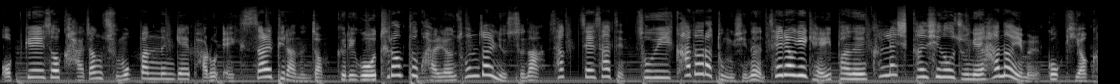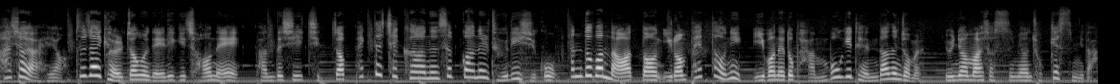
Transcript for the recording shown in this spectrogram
업계에서 가장 주목받는 게 바로 XRP라는 점. 그리고 트럼프 관련 손절 뉴스나 삭제 사진, 소위 카더라 통신은 세력이 개입하는 클래식한 신호 중에 하나임을 꼭 기억하셔야 해요. 투자 결정을 내리기 전에 반드시 직접 팩트 체크하는 습관을 들이시고 한두 번 나왔던 이런 패턴이 이번에도 반복이 된다는 점을 유념하셨으면 좋겠습니다.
